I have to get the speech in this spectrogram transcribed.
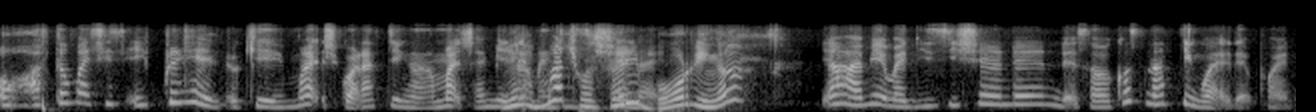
Oh, after March is April. Okay, March got nothing ah. March I made Yeah, March was very boring, ah. Yeah, I made my decision then that's all. Cause nothing what at that point.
